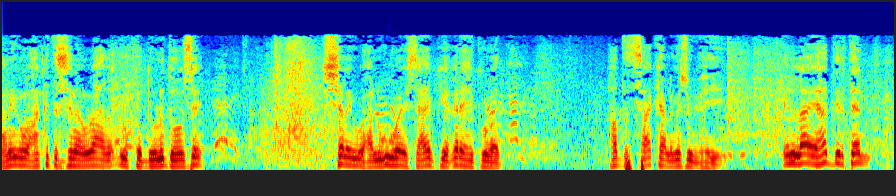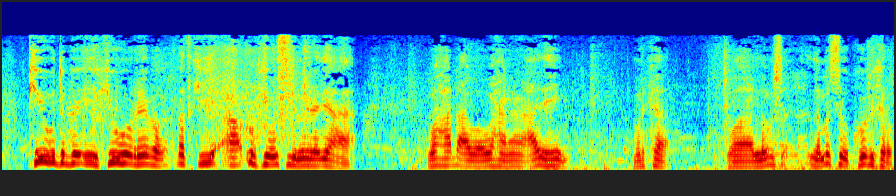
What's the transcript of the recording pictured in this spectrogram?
aniga waxaan ka tirsanaa waaxda dhulka dowladda hoose. Shalay waxaa lagu waayay saaxiibkii qaraxii koowaad. Hadda saakaa laga soo bixiyey ilaa ay had dirtaan kii ugu dambeeyey iyo kii ugu horreeba dadkii dhulkii hoostiisa laga raadihayaa waxaa dhaca waa waxaanaan caadihayn marka waa lama soo koobi karo.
